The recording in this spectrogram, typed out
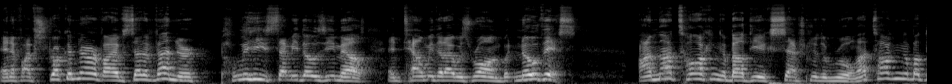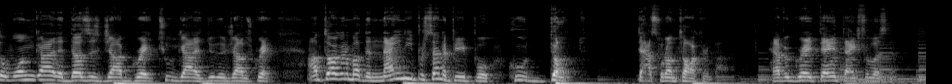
And if I've struck a nerve, I have set a vendor, please send me those emails and tell me that I was wrong. But know this I'm not talking about the exception to the rule. I'm not talking about the one guy that does his job great, two guys do their jobs great. I'm talking about the 90% of people who don't. That's what I'm talking about. Have a great day and thanks for listening.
